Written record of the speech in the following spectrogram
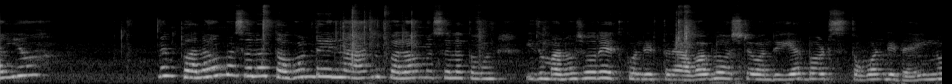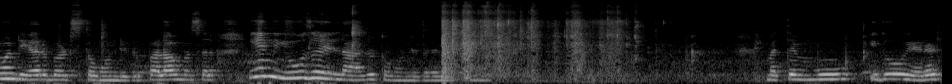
ಅಯ್ಯೋ! ನಾನು ಪಲಾವ್ ಮಸಾಲ ತೊಗೊಂಡೇ ಇಲ್ಲ, ಆದರೂ ಪಲಾವ್ ಮಸಾಲ ತೊಗೊಂಡು, ಇದು ಮನೋಜ್ ಅವರೇ ಎತ್ಕೊಂಡಿರ್ತಾರೆ. ಆವಾಗಲೂ ಅಷ್ಟೇ ಒಂದು ಇಯರ್ ಬಡ್ಸ್ ತೊಗೊಂಡಿದೆ. ಇನ್ನೂ ಒಂದು ಇಯರ್ ಬಡ್ಸ್ ತೊಗೊಂಡಿದ್ರು. ಪಲಾವ್ ಮಸಾಲ ಏನು ಯೂಸೇ ಇಲ್ಲ, ಆದರೂ ತೊಗೊಂಡಿದ್ದಾರೆ. ಮತ್ತು ಮೂ, ಇದು ಎರಡು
